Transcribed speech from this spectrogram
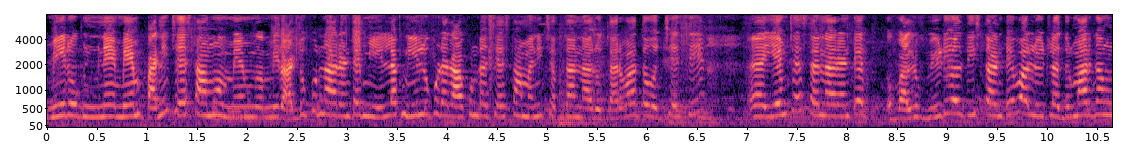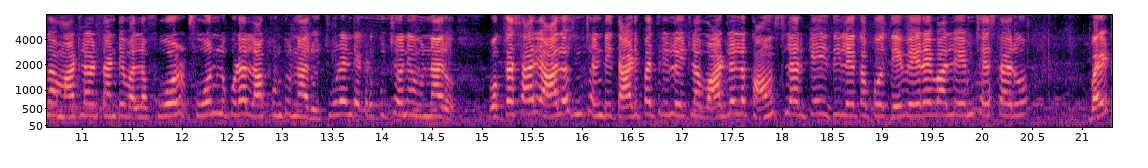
మీరు నే- మేము పని చేస్తాము మేము మీరు అడ్డుకున్నారంటే మీ ఇళ్ళకి నీళ్ళు కూడా రాకుండా చేస్తామని చెప్తున్నారు. తర్వాత వచ్చేసి ఏం చేస్తున్నారంటే వాళ్ళు వీడియోలు తీస్తా అంటే వాళ్ళు ఇట్లా దుర్మార్గంగా మాట్లాడుతా అంటే వాళ్ళ ఫోన్ ఫోన్లు కూడా లాక్కుంటున్నారు. చూడండి ఇక్కడ కూర్చొనే ఉన్నారు. ఒక్కసారి ఆలోచించండి తాడిపత్రిలో ఇట్లా వార్డులలో కౌన్సిలర్కే ఇది లేకపోతే వేరే వాళ్ళు ఏం చేస్తారు? బయట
